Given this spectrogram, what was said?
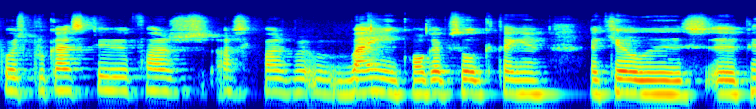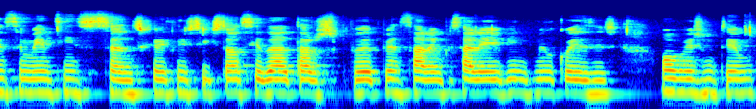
Pois, porque acho que faz, acho que faz bem qualquer pessoa que tenha aqueles eh, pensamentos incessantes característicos da ansiedade, estares a pensar em pensar em 20 mil coisas ao mesmo tempo,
